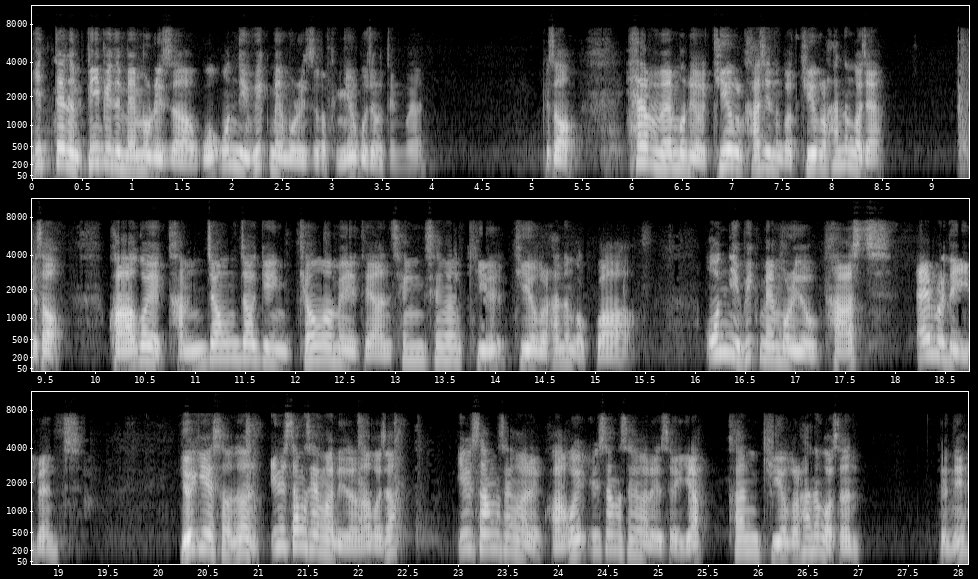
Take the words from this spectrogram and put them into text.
이때는 vivid memories하고 only weak memories가 병렬 구조로 된 거예요 그래서 have memory 기억을 가지는 것, 기억을 하는 거죠. 그래서 과거의 감정적인 경험에 대한 생생한 기, 기억을 하는 것과 only weak memory of past everyday event 여기에서는 일상생활이잖아, 그죠? 일상생활에 과거의 일상생활에서 약한 기억을 하는 것은 됐니?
